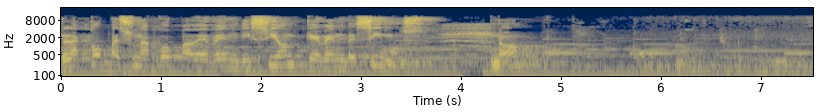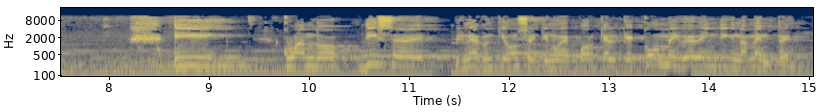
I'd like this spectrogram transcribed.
la copa es una copa de bendición que bendecimos, ¿no? Y cuando dice 1 Corintios 11, 29, porque el que come y bebe indignamente,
